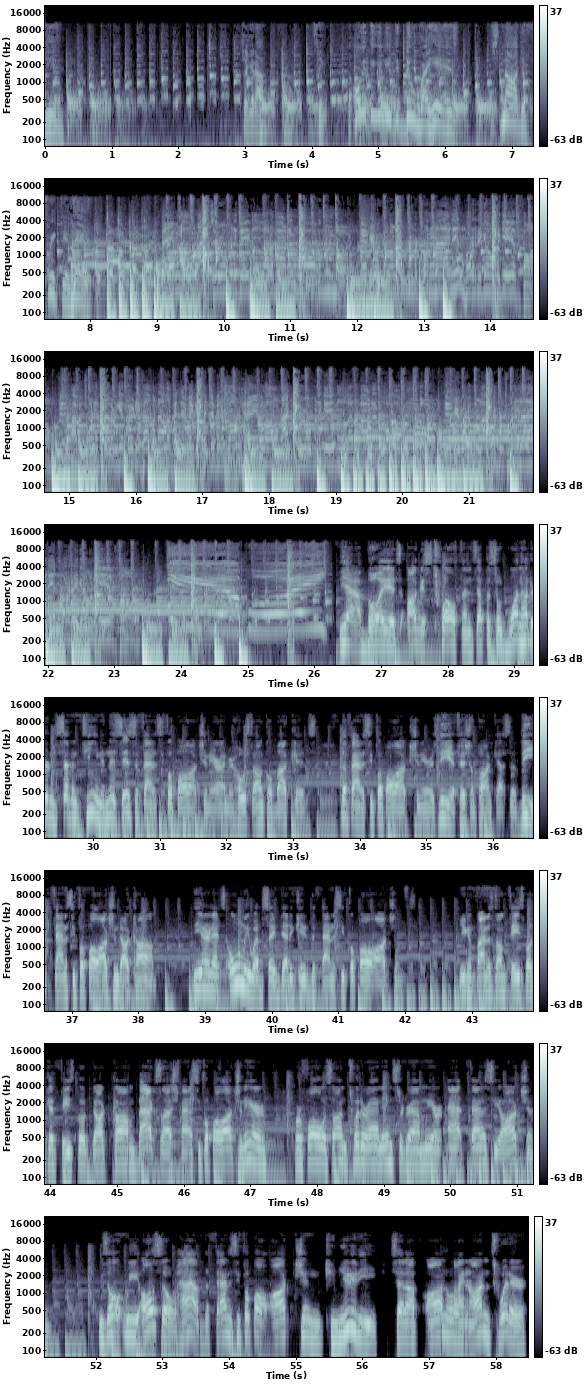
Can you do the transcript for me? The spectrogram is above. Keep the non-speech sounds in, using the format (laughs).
Yeah. Check it out. See, the only thing you need to do right here is snarl your freaking head. Boy, it's August 12th and it's episode 117 and this is the Fantasy Football Auctioneer. I'm your host, Uncle Buck. It's the Fantasy Football Auctioneer is the official podcast of the fantasyfootballauction.com, the internet's only website dedicated to fantasy football auctions. You can find us on Facebook at facebook.com backslash fantasy football auctioneer or follow us on Twitter and Instagram. We are at fantasy auction. We also have the fantasy football auction community set up online on Twitter.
